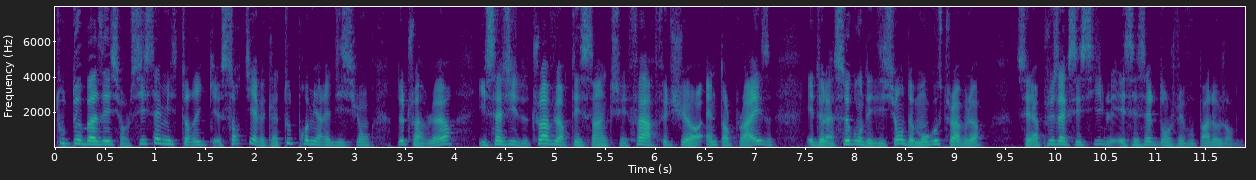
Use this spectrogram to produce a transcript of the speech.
toutes deux basées sur le système historique sorti avec la toute première édition de Traveler. Il s'agit de Traveler T5 chez Far Future Enterprise et de la seconde édition de Mongoose Traveler. C'est la plus accessible et c'est celle dont je vais vous parler aujourd'hui.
